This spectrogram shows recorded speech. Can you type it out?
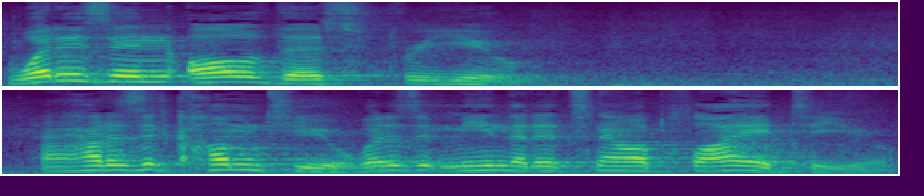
what is in all of this for you? How does it come to you? What does it mean that it's now applied to you?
